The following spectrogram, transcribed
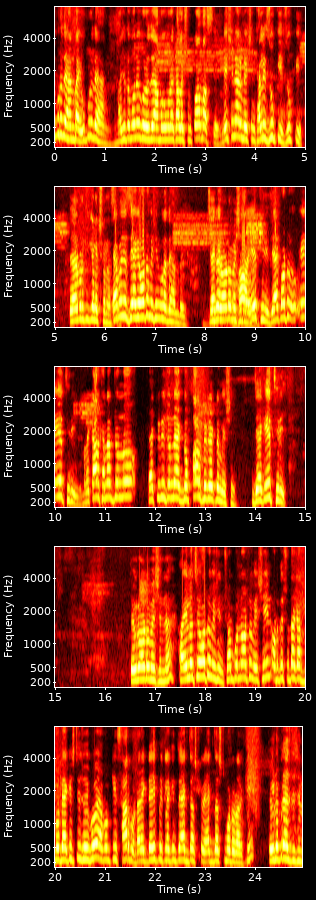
উপরে দেখান ভাই উপরে দেখান। মাঝে তো মনে করো যে আমাকে মনে কালেকশন কম আছে। মেশিন আর মেশিন খালি ঝুঁকি ঝুঁকি তারপর কি কালেকশন আছে? তারপরে যে জ্যাকেট অটো মেশিনগুলো দেখান ভাই। জ্যাকের অটো মেশিন হ্যাঁ A three Jack auto A three মানে কারখানার জন্য ফ্যাক্টরির জন্য একদম পারফেক্ট একটা মেশিন জ্যাক এ থ্রি এগুলো অটো মেশিন না? আর এগুলো হচ্ছে অটো মেশিন সম্পূর্ণ অটো মেশিন অটোতে সুতা কাটবো ব্যাক স্টিচ হইবো এবং কি সারবো ডাইরেক্ট ডাইপ এগুলা কিন্তু অ্যাডজাস্ট করে অ্যাডজাস্ট মোটর আর কি। এগুলো প্রাইস দিচ্ছেন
